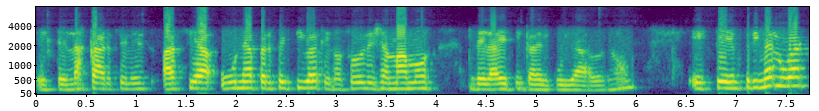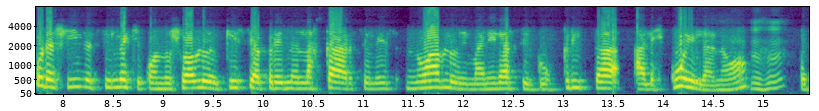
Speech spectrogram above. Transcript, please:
este, en las cárceles hacia una perspectiva que nosotros le llamamos de la ética del cuidado, ¿no? Este, en primer lugar, por allí decirles que cuando yo hablo de qué se aprende en las cárceles, no hablo de manera circunscrita a la escuela, ¿no? La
